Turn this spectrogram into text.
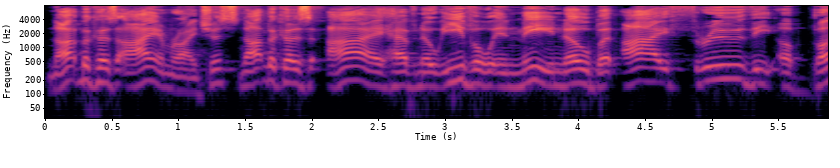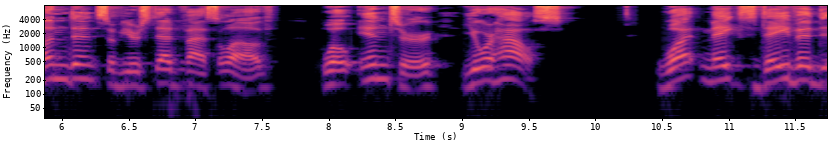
not because I am righteous, not because I have no evil in me, no, but I, through the abundance of your steadfast love, will enter your house. What makes David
